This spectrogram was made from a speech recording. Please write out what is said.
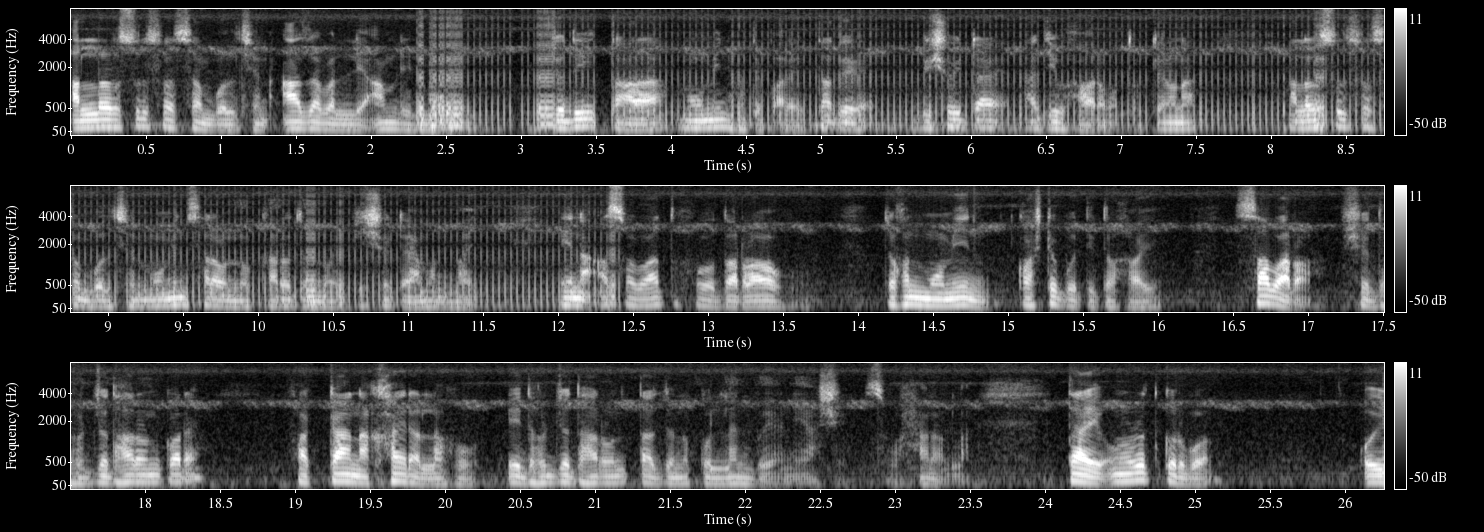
আল্লাহ রসুল সাল্লাম বলছেন আজাব আল্লি আমরিল মুমিন। যদি তারা মমিন হতে পারে, তাদের বিষয়টা আজীব হওয়ার মতো। কেননা, আল্লাহ রসুল সাল্লাম বলছেন, মমিন ছাড়া অন্য কারোর জন্য বিষয়টা এমন নয়। এন আসাবাত হো দারাহ, যখন মমিন কষ্টে পতিত হয়, সাবারা, সে ধৈর্য ধারণ করে ফাক্কা না খায়ের আল্লাহ এই ধৈর্য ধারণ তার জন্য কল্যাণ বয়ে নিয়ে আসে। সুহান আল্লাহ তাই অনুরোধ করব ওই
